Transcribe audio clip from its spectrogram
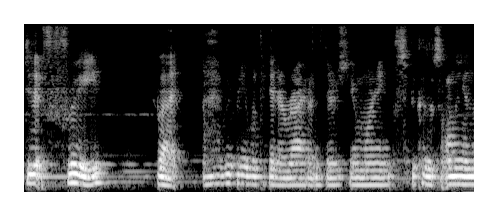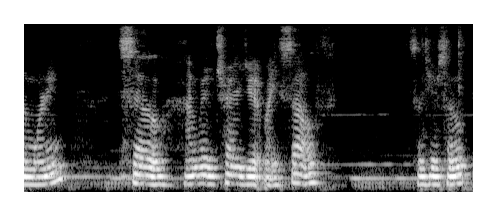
do it for free, but I haven't been able to get a ride on Thursday mornings because it's only in the morning. So I'm going to try to do it myself. So here's hope.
